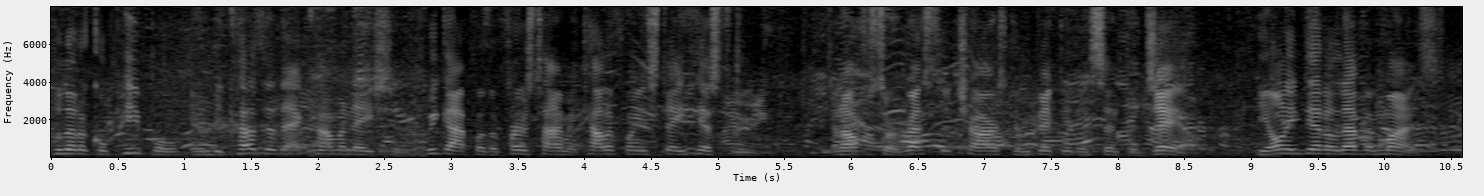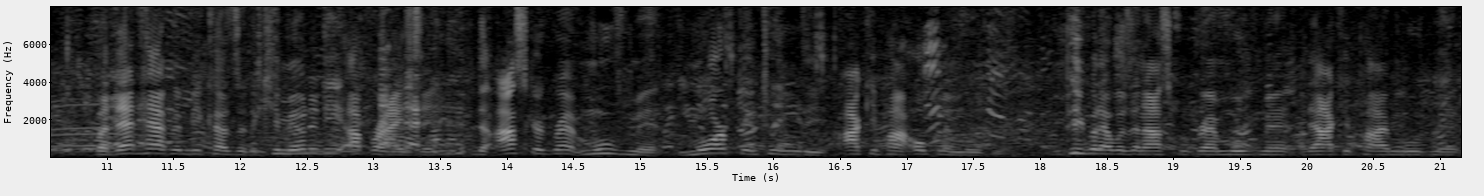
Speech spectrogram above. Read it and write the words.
political people, and because of that combination, we got for the first time in California state history an officer arrested, charged, convicted, and sent to jail. He only did 11 months, but that happened because of the community uprising. The Oscar Grant movement morphed into the Occupy Oakland movement. People that was in Oscar Grant movement, the Occupy movement,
